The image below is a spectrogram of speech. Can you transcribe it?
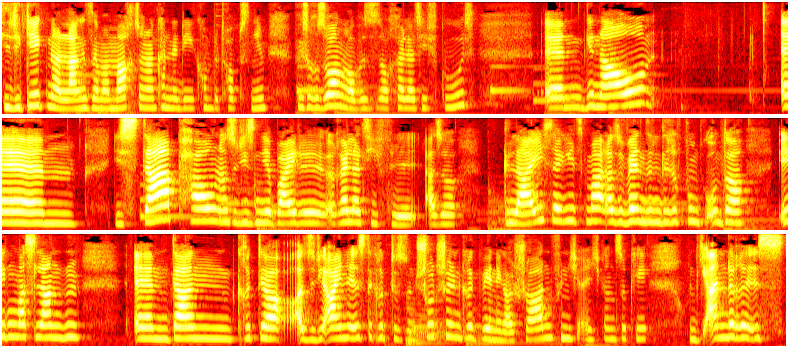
die die Gegner langsamer macht und dann kann er die komplett hops nehmen. Für Tresorenraub ist es auch relativ gut. Ähm, genau. Ähm, die Star Power, also die sind ja beide relativ, also gleich, sag ich jetzt mal. Also wenn sie den Griffpunkt unter irgendwas landen, ähm, dann kriegt er, also die eine ist, da kriegt so ein Schutzschild, kriegt weniger Schaden, finde ich eigentlich ganz okay. Und die andere ist,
